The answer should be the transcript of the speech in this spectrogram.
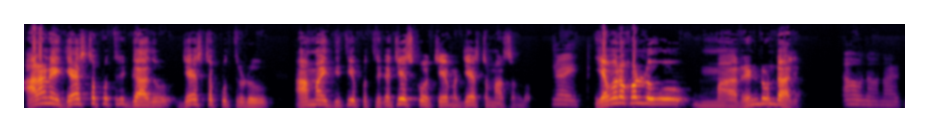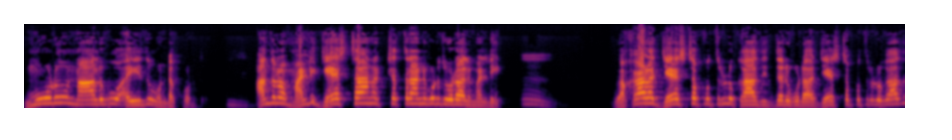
అలానే జ్యేష్ఠ పుత్రిక కాదు జ్యేష్ఠ పుత్రుడు ఆ అమ్మాయి ద్వితీయ పుత్రిక చేసుకోవచ్చు ఏమో జ్యేష్ఠ మాసంలో. ఎవరొకళ్ళు మా రెండు ఉండాలి. అవునవును మూడు నాలుగు ఐదు ఉండకూడదు. ఉమ్, అందులో మళ్ళీ జ్యేష్ఠ నక్షత్రాన్ని కూడా చూడాలి మళ్ళీ. ఉమ్, ఒకవేళ జ్యేష్ఠపుత్రులు కాదు ఇద్దరు కూడా. జ్యేష్ఠపుత్రుడు కాదు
